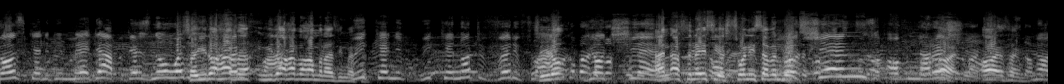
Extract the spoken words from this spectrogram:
those can be made up. There is no way. So you don't have a verify. you don't have a harmonizing method. We can we cannot verify So you don't- your chain. And Athanasius, 27 your books. chains of narration. All right, all right, thank you. No,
